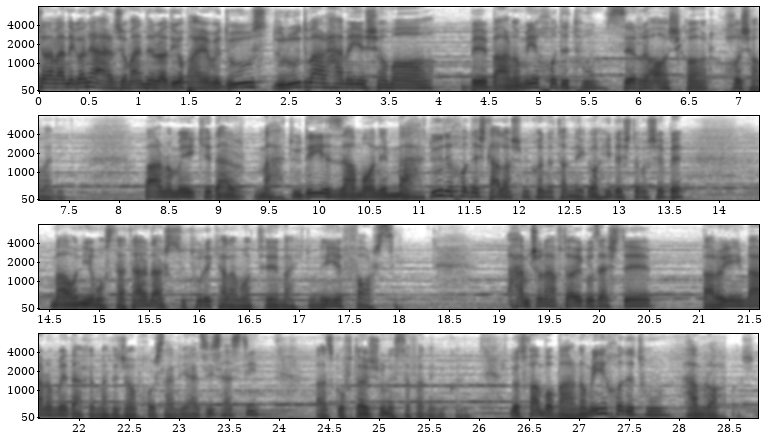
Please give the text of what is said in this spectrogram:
شنوندگان ارجمند رادیو پیام دوست درود بر همه شما. به برنامه خودتون سر آشکار خوش آمدید. برنامه که در محدوده زمان محدود خودش تلاش می‌کنه تا نگاهی داشته باشه به معانی مستطر در سطور کلمات مکنونه فارسی. همچون هفته های گذشته برای این برنامه در خدمت جام خورسندی عزیز هستیم و از گفتارشون استفاده می‌کنیم. لطفا با برنامه خودتون همراه باشید.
